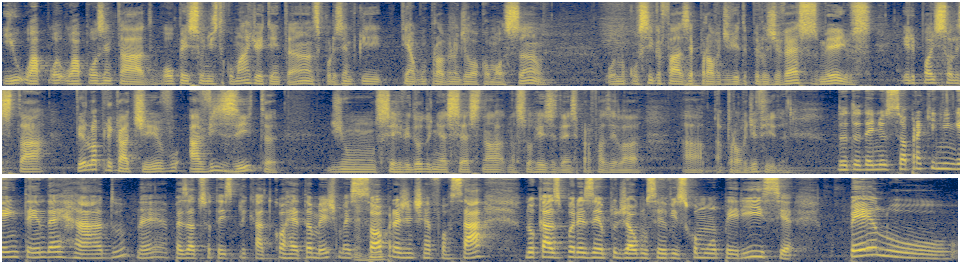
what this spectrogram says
E o, o aposentado ou pensionista com mais de 80 anos, por exemplo, que tem algum problema de locomoção ou não consiga fazer prova de vida pelos diversos meios, ele pode solicitar pelo aplicativo a visita de um servidor do INSS na, na sua residência para fazer lá a, a, prova de vida. Doutor Denilson, só para que ninguém entenda errado, né? apesar do senhor ter explicado corretamente, mas uhum. só para a gente reforçar, no caso, por exemplo, de algum serviço como uma perícia, pelo,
